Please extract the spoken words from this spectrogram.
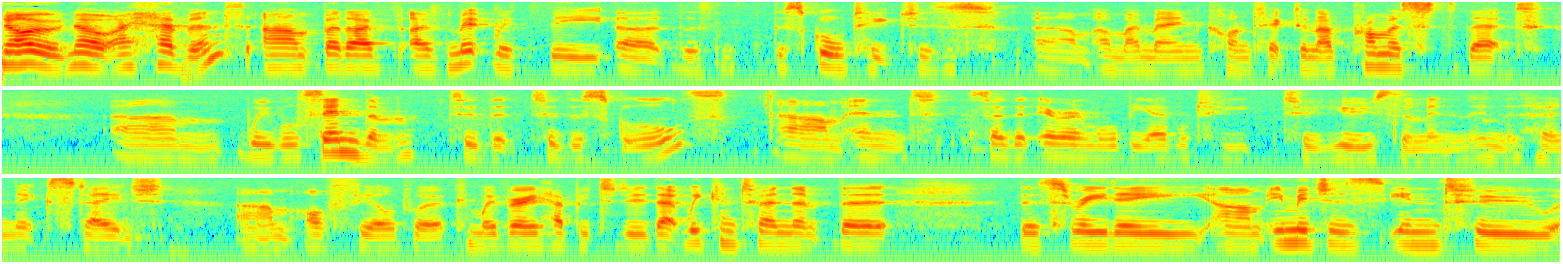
No, no, I haven't. Um, but I've I've met with the uh, the, the, school teachers um, are my main contact, and I've promised that um, we will send them to the to the schools, um, and so that Erin will be able to to use them in, in her next stage um, of field work, and we're very happy to do that. We can turn the the 3D um, images into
